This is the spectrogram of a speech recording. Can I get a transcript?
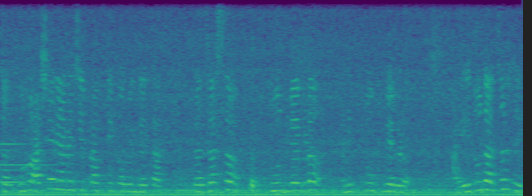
सद्गुरू अशा ज्ञानाची प्राप्ती करून देतात. तर जसं दूध वेगळं आणि तूप वेगळं आहे दुधाचंच आहे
